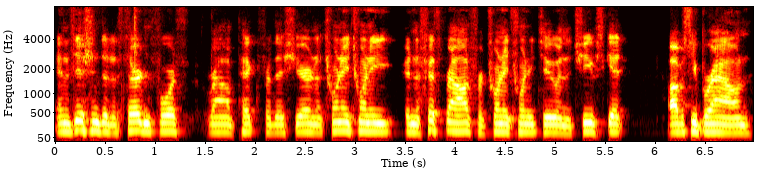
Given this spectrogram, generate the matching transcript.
in addition to the third and fourth round pick for this year, and the 2020 in the fifth round for 2022. And the Chiefs get obviously Brown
